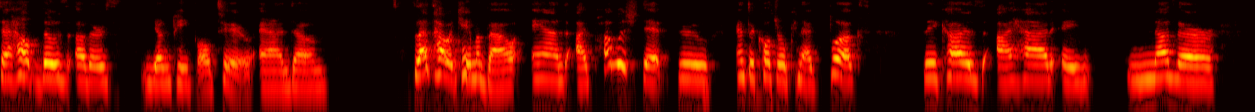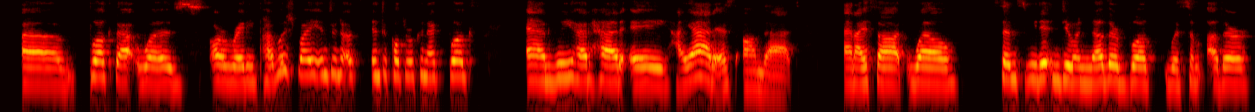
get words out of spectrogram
to help those others young people too. And um, so that's how it came about. And I published it through Intercultural Connect Books because I had a, another uh, book that was already published by Inter- Intercultural Connect Books. And we had had a hiatus on that. And I thought, well, since we didn't do another book with some other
